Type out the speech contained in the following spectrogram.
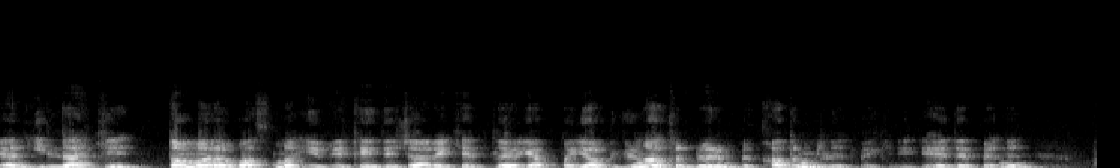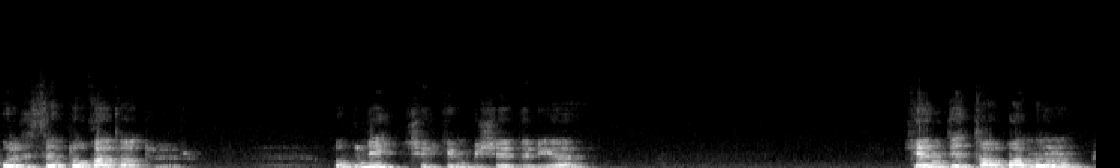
Yani illaki damara basma, irrite edici hareketler yapma. Ya bir gün hatırlıyorum bir kadın milletvekiliydi HDP'nin polise tokat atıyor. Ya bu ne çirkin bir şeydir ya. Kendi tabanın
